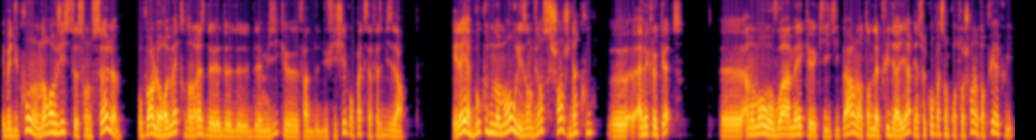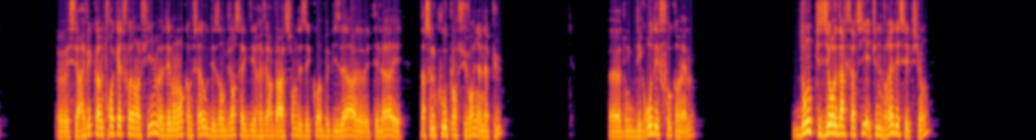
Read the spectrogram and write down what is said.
et ben du coup on enregistre son seul pour pouvoir le remettre dans le reste de, la musique, euh, enfin du fichier pour pas que ça fasse bizarre. Et là il y a beaucoup de moments où les ambiances changent d'un coup. Euh, avec le cut, euh, un moment où on voit un mec euh, qui, qui parle, on entend de la pluie derrière, puis un seul coup on passe en contre-champ, on n'entend plus la pluie. Euh, c'est arrivé quand même trois quatre fois dans le film, des moments comme ça où des ambiances avec des réverbérations, des échos un peu bizarres étaient là et d'un seul coup au plan suivant il y en a plus. Euh, donc des gros défauts quand même. Donc Zero Dark Thirty est une vraie déception.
